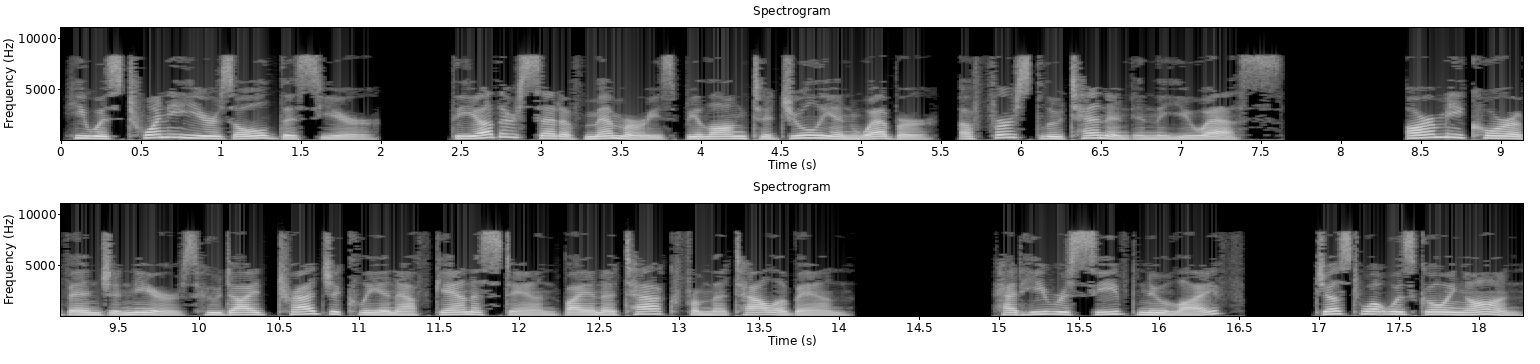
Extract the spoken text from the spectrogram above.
He was 20 years old this year. The other set of memories belonged to Julian Weber, a first lieutenant in the U.S. Army Corps of Engineers who died tragically in Afghanistan by an attack from the Taliban. Had he received new life? Just what was going on.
